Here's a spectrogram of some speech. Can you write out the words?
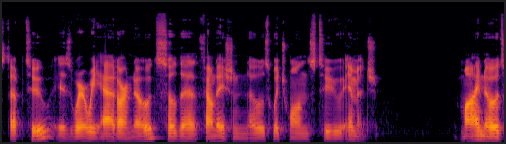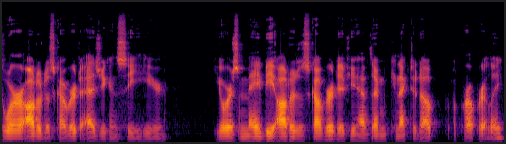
Step two is where we add our nodes so that Foundation knows which ones to image. My nodes were auto-discovered, as you can see here. Yours may be auto-discovered if you have them connected up appropriately,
